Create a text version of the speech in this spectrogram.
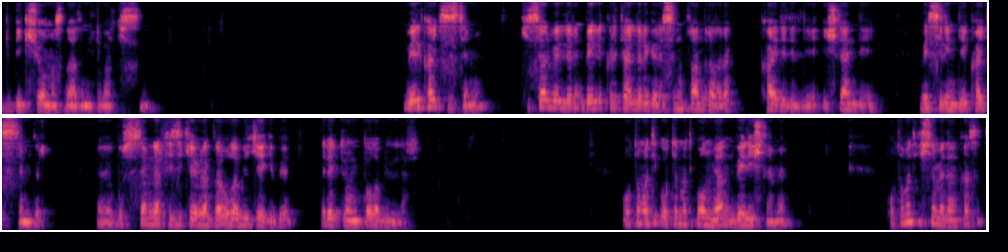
bir kişi olması lazım irtibat kişisinin. Veri kayıt sistemi, kişisel verilerin belli kriterlere göre sınıflandırılarak kaydedildiği, işlendiği ve silindiği kayıt sistemidir. E, bu sistemler fiziki evraklar olabileceği gibi elektronikte olabilirler. Otomatik otomatik olmayan veri işlemi. Otomatik işlemeden kasıt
